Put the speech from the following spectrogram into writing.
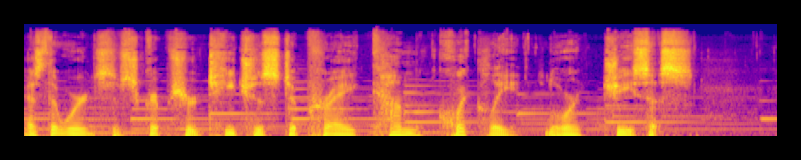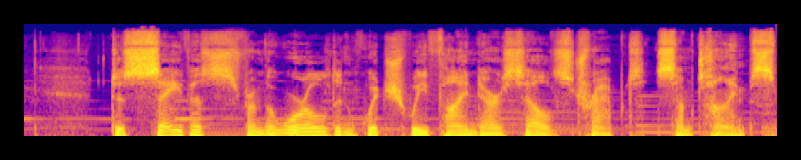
as the words of Scripture teach us to pray, Come quickly, Lord Jesus, to save us from the world in which we find ourselves trapped sometimes.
